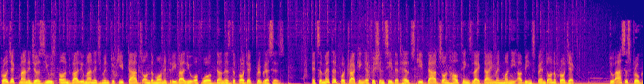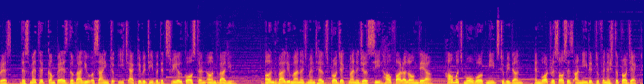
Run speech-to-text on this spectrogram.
Project managers use earned value management to keep tabs on the monetary value of work done as the project progresses. It's a method for tracking efficiency that helps keep tabs on how things like time and money are being spent on a project. To assess progress, this method compares the value assigned to each activity with its real cost and earned value. Earned value management helps project managers see how far along they are, how much more work needs to be done, and what resources are needed to finish the project.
